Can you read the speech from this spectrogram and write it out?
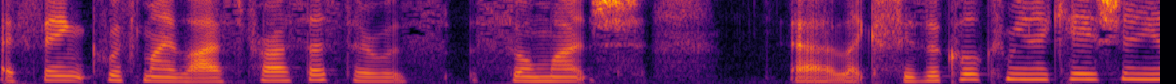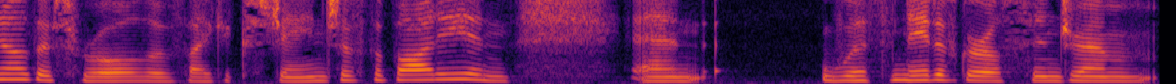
I think with my last process, there was so much uh, like physical communication, you know, this role of like exchange of the body and, and with native girl syndrome,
